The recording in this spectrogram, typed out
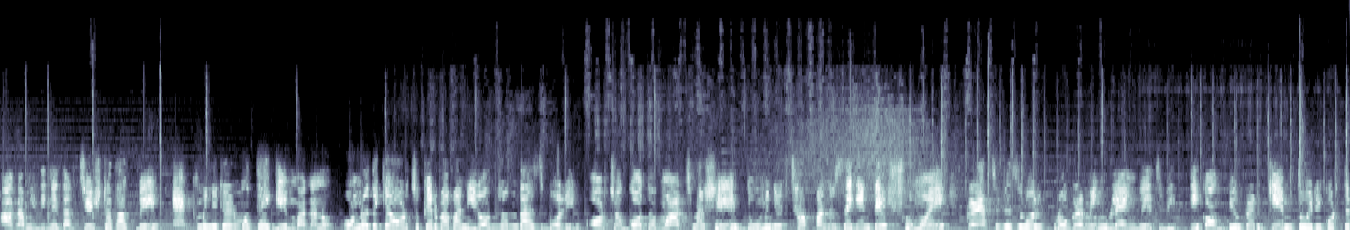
আগামী দিনে তার চেষ্টা থাকবে এক মিনিটের মধ্যেই গেম বানানো। অন্যদিকে অর্চকের বাবা নিরঞ্জন দাস বলেন, অর্চক গত মার্চ মাসে দু মিনিট ছাপ্পান্ন সেকেন্ডের সময়ে ক্র্যাচ ভিজুয়াল প্রোগ্রামিং ল্যাঙ্গুয়েজ ভিত্তিক কম্পিউটার গেম তৈরি করতে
